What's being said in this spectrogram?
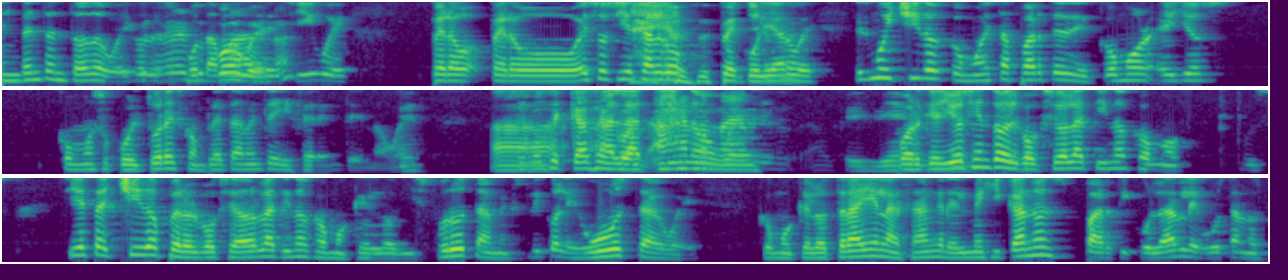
inventan todo, güey, hijos de pues, su puta fútbol, madre, ¿no? sí, güey. Pero, pero eso sí es algo de peculiar, güey. Es muy chido como esta parte de cómo ellos, como su cultura es completamente diferente, ¿no, güey? O sea, no se casan con... ah, latino, no güey. Bien, Porque bien, yo siento el boxeo latino como, pues, sí está chido, pero el boxeador latino como que lo disfruta, me explico, le gusta, güey. Como que lo trae en la sangre. El mexicano en particular le gustan los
